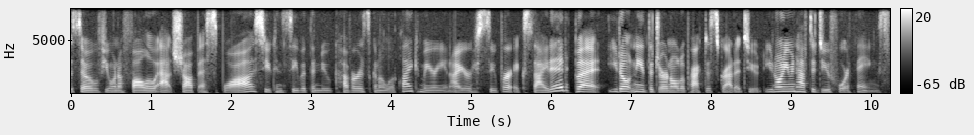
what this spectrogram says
So if you want to follow at Shop Espwa so you can see what the new cover is going to look like, Mary and I are super excited. But you don't need the journal to practice gratitude. You don't even have to do four things.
